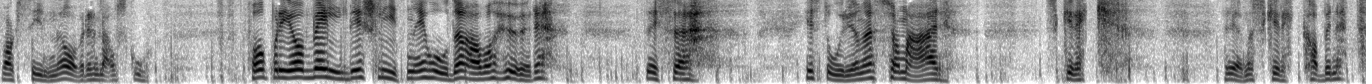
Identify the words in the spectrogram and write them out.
vaksinene over en lav sko. Folk blir jo veldig slitne i hodet av å høre disse historiene som er skrekk rene skrekkabinett.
